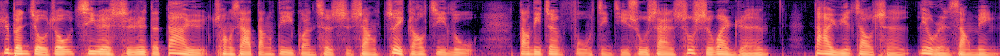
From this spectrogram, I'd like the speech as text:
日本九州七月十日的大雨创下当地观测史上最高纪录，当地政府紧急疏散数十万人。大雨也造成六人丧命。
